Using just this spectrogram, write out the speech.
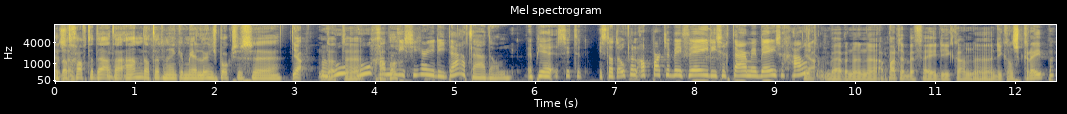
Oh, dat gaf de data aan dat er in één keer meer lunchboxes. Uh, ja, maar dat, hoe, uh, hoe analyseer je die data dan? Heb je, zit het, is dat ook een aparte BV die zich daarmee bezighoudt? Ja, we hebben een uh, aparte BV die kan, die kan scrapen.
